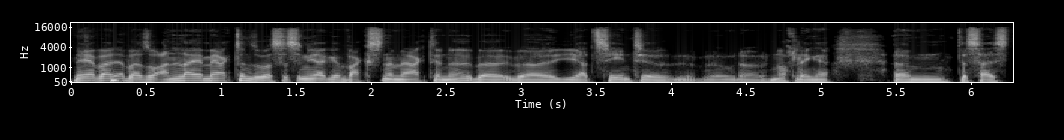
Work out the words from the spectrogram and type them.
Naja, aber, aber so Anleihemärkte und sowas, das sind ja gewachsene Märkte, ne, über, über Jahrzehnte oder noch länger. Ähm, das heißt,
